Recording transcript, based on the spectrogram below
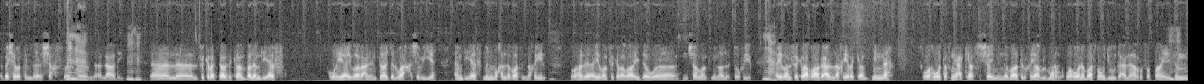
بشرة الشخص نعم. العادي الفكرة الثالثة كان بلم دي إف وهي عبارة عن إنتاج ألواح خشبية MDF من مخلفات النخيل. وهذا أيضا فكرة رائدة وإن شاء الله نتمنى له التوفيق. نعم. أيضا الفكرة الرابعة الأخيرة كانت منه وهو تصنيع أكياس الشاي من نبات الخيار المر وهو نبات موجود على أرض السلطنة يتم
